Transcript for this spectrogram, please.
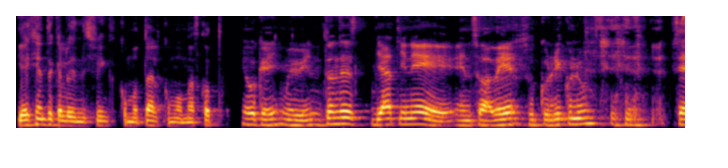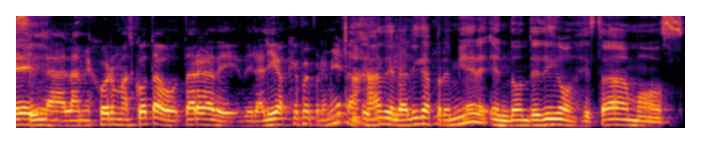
Y hay gente que lo identifica como tal, como mascota. Ok, muy bien. Entonces ya tiene en su haber, su currículum, ser Sí. la, la mejor mascota o targa de, de la liga. ¿Qué fue Premier? Ajá, de- de la Liga Premier, en donde digo, estábamos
